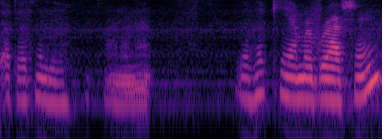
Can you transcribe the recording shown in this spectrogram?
Okay, it's gonna be time on that. We'll have camera brushing.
